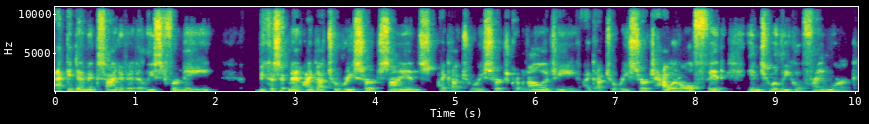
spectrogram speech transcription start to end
academic side of it, at least for me, because it meant I got to research science, I got to research criminology, I got to research how it all fit into a legal framework.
